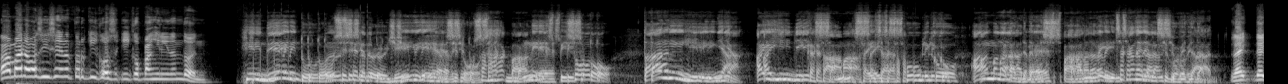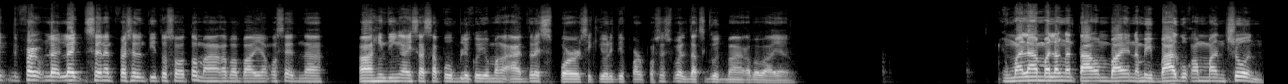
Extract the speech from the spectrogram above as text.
Tama naman si Senator Kiko, Kiko Pangilinan doon. Hindi rin tutol si Senador J.B. Ejercito sa hakbang ni SP Soto. Tanging hiling niya ay hindi kasama sa isa sa publiko ang mga address para na rin sa kanilang seguridad. Like, like, for- like, like Senate President Tito Soto, mga kababayan ko said na ah, hindi nga isa sa publiko yung mga address for security purposes. Well, that's good mga kababayan. Yung malaman lang ng taong bayan na may bago kang mansyon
